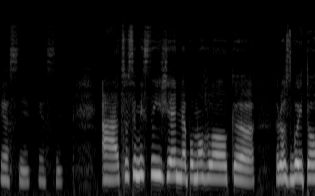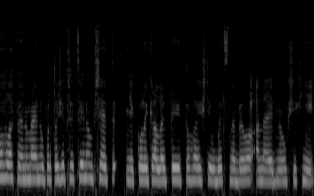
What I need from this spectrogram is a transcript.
Jasně, jasně. A co si myslíš, že nepomohlo k rozvoji tohohle fenoménu, protože přece jenom před několika lety tohle ještě vůbec nebylo a najednou všichni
